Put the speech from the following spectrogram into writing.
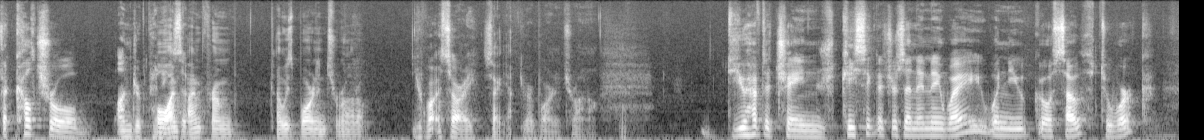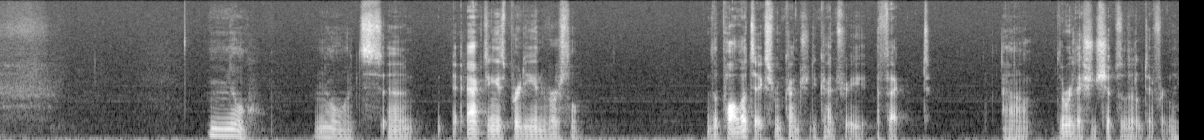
The cultural underpinnings. Oh, I'm, I'm from. I was born in Toronto. you're bor- sorry, So yeah. you were born in Toronto. Do you have to change key signatures in any way when you go south to work? No, no. It's uh, acting is pretty universal. The politics from country to country affect uh, the relationships a little differently.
